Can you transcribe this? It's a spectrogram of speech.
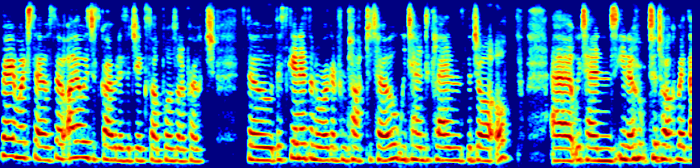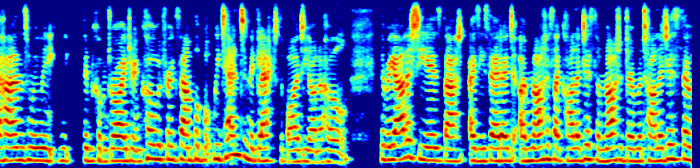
Very much so. So I always describe it as a jigsaw puzzle approach. So the skin is an organ from top to toe. We tend to cleanse the jaw up. Uh, we tend, you know, to talk about the hands when we, we they become dry during COVID, for example. But we tend to neglect the body on a whole. The reality is that, as you said, I, I'm not a psychologist. I'm not a dermatologist. So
